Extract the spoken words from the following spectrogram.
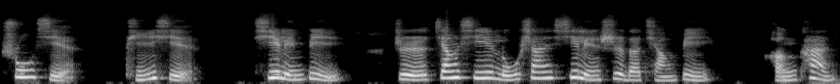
书写、题写。西林壁，指江西庐山西林市的墙壁。横看，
